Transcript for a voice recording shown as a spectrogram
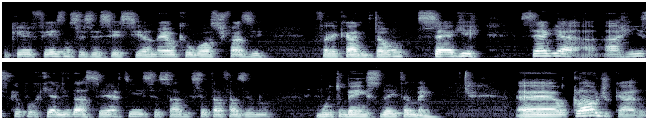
o que ele fez no CCC esse ano é o que eu gosto de fazer. falei, cara, então segue segue a, a risca, porque ali dá certo e você sabe que você está fazendo muito bem isso daí também. É, o Cláudio, cara,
